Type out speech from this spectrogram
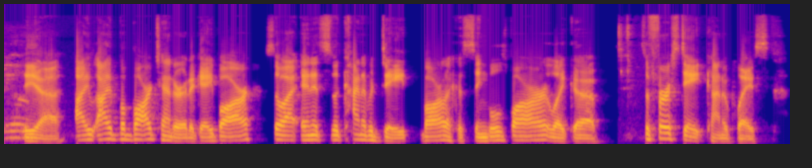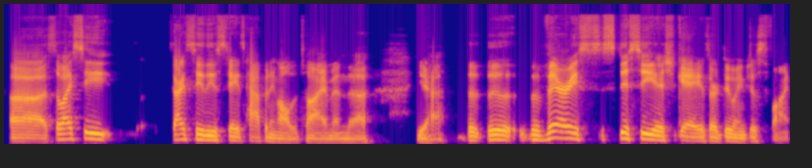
Yeah. yeah, I, I'm a bartender at a gay bar, so I and it's a kind of a date bar, like a singles bar, like a it's a first date kind of place. Uh, so I see I see these dates happening all the time, and uh, yeah, the the the very stissy-ish gays are doing just fine.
